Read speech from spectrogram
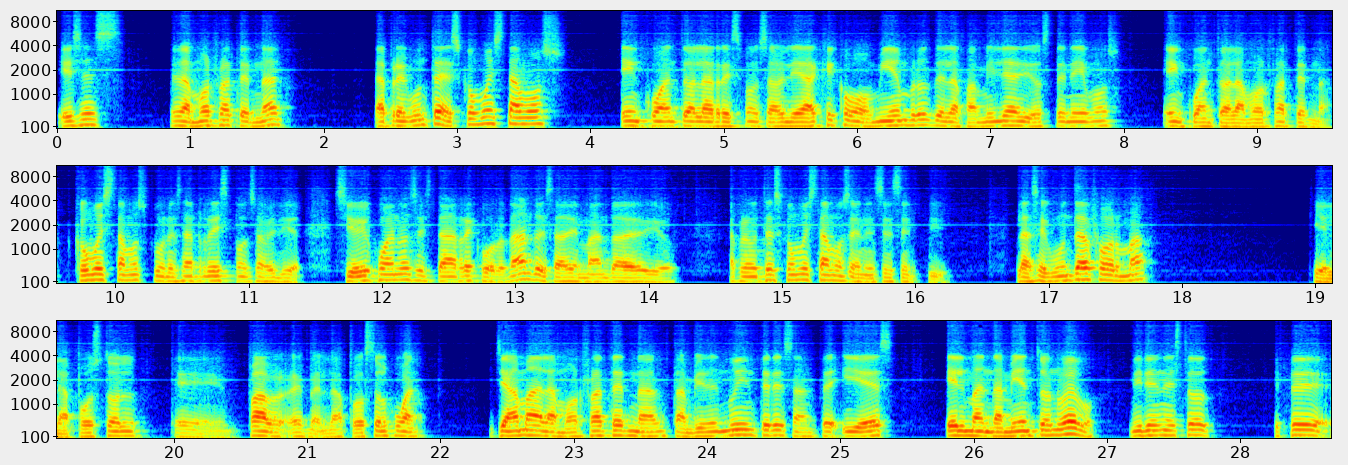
Ese es el amor fraternal. La pregunta es, ¿cómo estamos en cuanto a la responsabilidad que como miembros de la familia de Dios tenemos en cuanto al amor fraternal? ¿Cómo estamos con esa responsabilidad? Si hoy Juan nos está recordando esa demanda de Dios, la pregunta es, ¿cómo estamos en ese sentido? La segunda forma que el apóstol, eh, Pablo, eh, el apóstol Juan llama al amor fraternal también es muy interesante y es el mandamiento nuevo. Miren esto, este,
